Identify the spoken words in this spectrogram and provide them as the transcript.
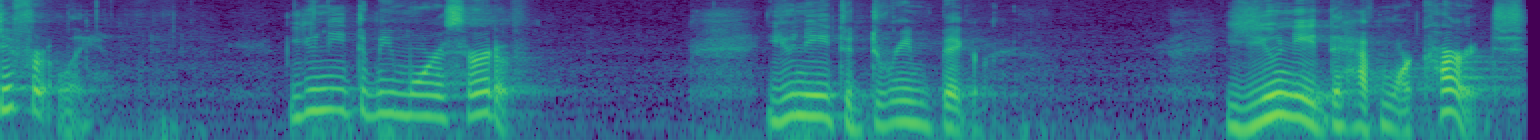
differently. You need to be more assertive. You need to dream bigger. You need to have more courage.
